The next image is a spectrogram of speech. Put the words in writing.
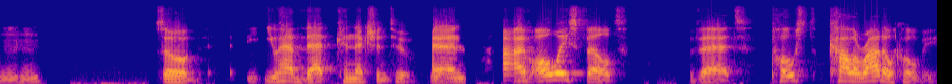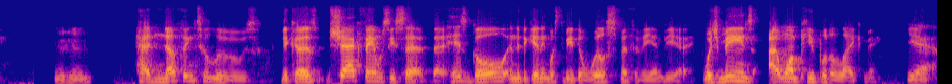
Mm-hmm. So you have that connection too. Yeah. And I've always felt that post Colorado Kobe mm-hmm. had nothing to lose because Shaq famously said that his goal in the beginning was to be the Will Smith of the NBA, which means I want people to like me. Yeah.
